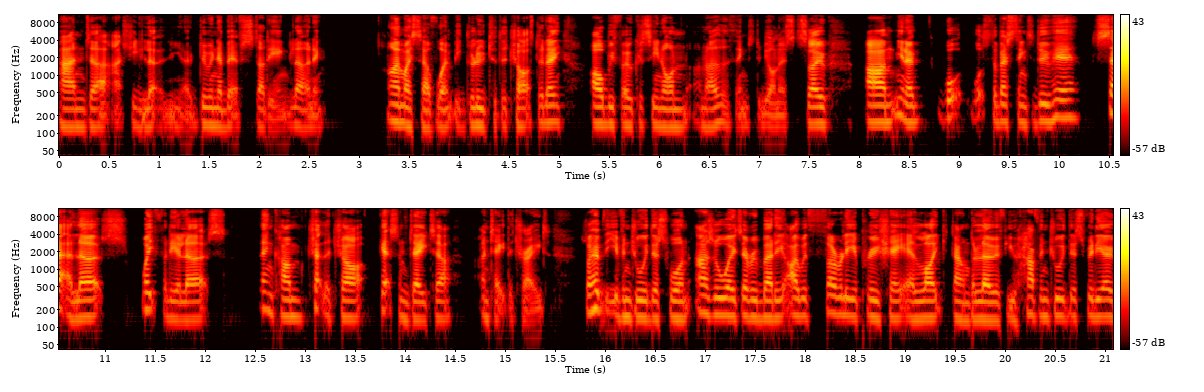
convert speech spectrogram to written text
and uh, actually you know doing a bit of studying, learning. I myself won't be glued to the charts today. I'll be focusing on on other things to be honest. So um, you know what what's the best thing to do here? Set alerts, wait for the alerts, then come check the chart, get some data, and take the trade. So I hope that you've enjoyed this one. As always, everybody, I would thoroughly appreciate a like down below if you have enjoyed this video.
